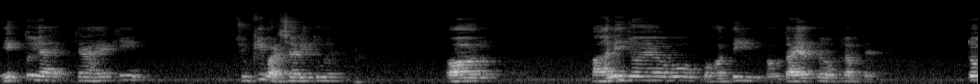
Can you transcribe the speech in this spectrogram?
एक तो यह क्या है कि चूँकि वर्षा ऋतु है और पानी जो है वो बहुत ही बहुतायत में उपलब्ध है तो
